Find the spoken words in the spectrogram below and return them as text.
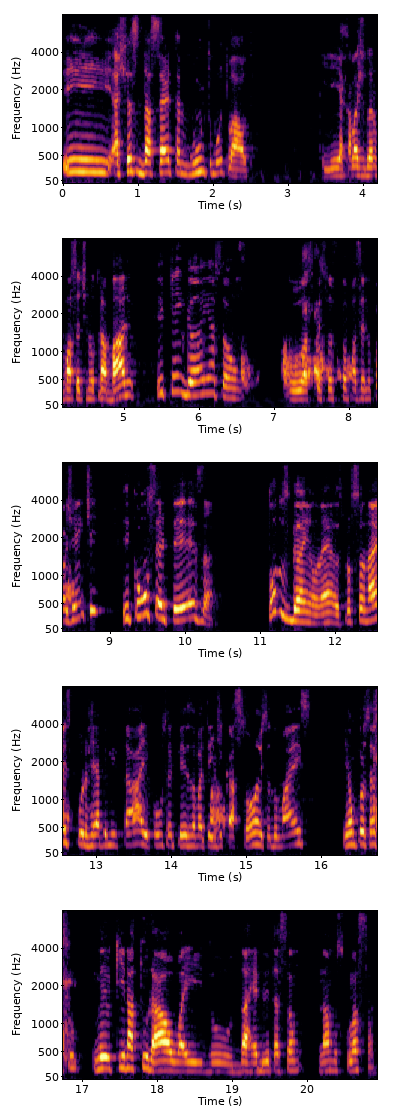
e a chance de dar certo é muito, muito alta. E acaba ajudando bastante no trabalho. E quem ganha são as pessoas que estão fazendo com a gente. E com certeza, todos ganham, né? Os profissionais por reabilitar e com certeza vai ter indicações e tudo mais. E é um processo meio que natural aí do, da reabilitação na musculação.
